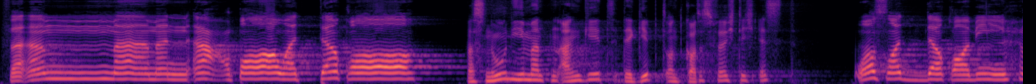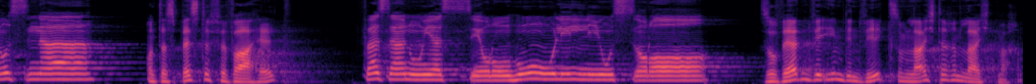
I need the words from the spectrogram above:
فأما من أعطى واتقى Was nun jemanden angeht, der gibt und gottesfürchtig ist وصدق بالحسنى und das Beste für wahr hält, فسنيسره لليسرى so werden wir ihm den Weg zum Leichteren leicht machen.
